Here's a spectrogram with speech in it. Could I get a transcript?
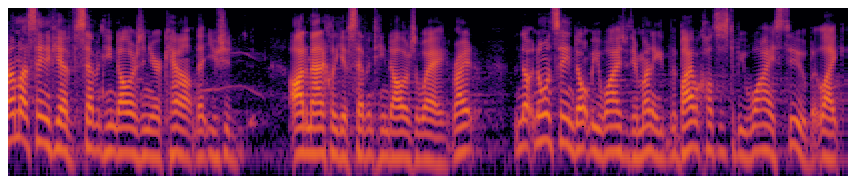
Now, I'm not saying if you have $17 in your account that you should automatically give $17 away, right? No, no one's saying don't be wise with your money. The Bible calls us to be wise too, but like,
